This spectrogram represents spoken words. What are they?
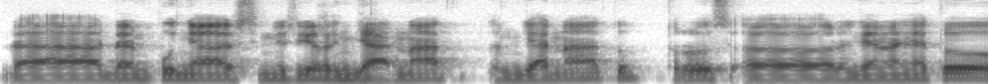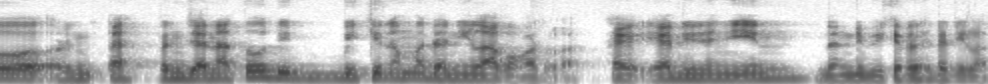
dan punya sendiri rencana rencana tuh terus eh, rencananya tuh eh rencana tuh dibikin sama Danila kok nggak salah eh ya dinyanyiin dan dibikin oleh Danila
